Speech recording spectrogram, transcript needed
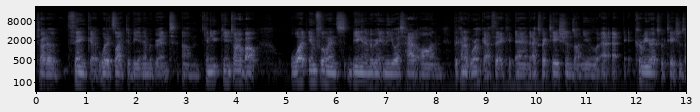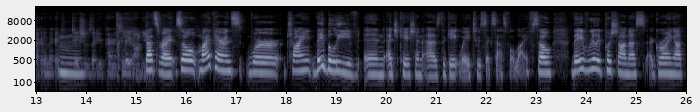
try to think what it's like to be an immigrant. Um, can you can you talk about what influence being an immigrant in the U.S. had on the kind of work ethic and expectations on you, uh, career expectations, academic mm. expectations mm. that your parents laid on you. That's right. So my parents were trying, they believe in education as the gateway to successful life. So they really pushed on us growing up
